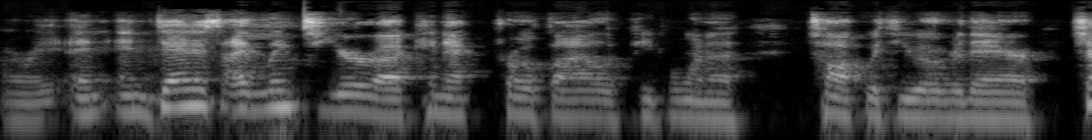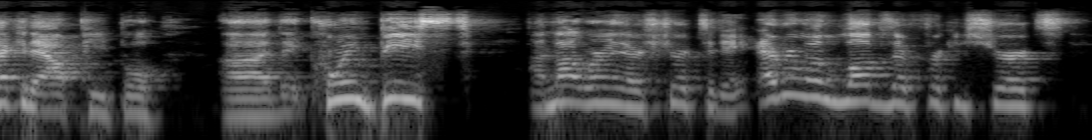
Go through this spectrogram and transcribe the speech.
All right, and and Deniz, I linked to your uh, Connect profile if people want to talk with you over there. Check it out, people. Uh, the Coin Beast. I'm not wearing their shirt today. Everyone loves their freaking shirts.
